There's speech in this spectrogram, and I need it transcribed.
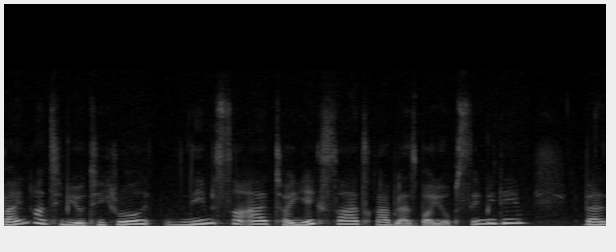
و این آنتی بیوتیک رو نیم ساعت تا یک ساعت قبل از بایوپسی میدیم و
